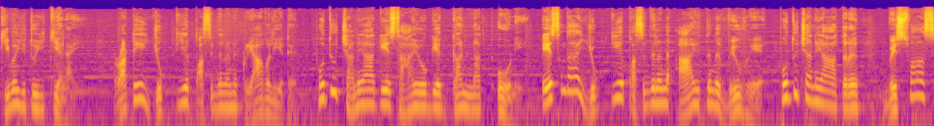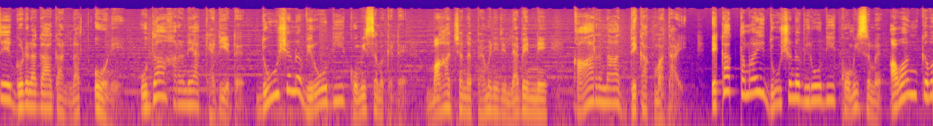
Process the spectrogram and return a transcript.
කිවයුතුයි කියලයි. රටේ යුක්තිය පසිදලන ක්‍රියාවලියට පොදු ජනයාගේ සහයෝගය ගන්නත් ඕනේ. ඒ සඳහා යුක්තිය පසිදලන ආයතන ව්‍යවහය පොදු ජනයා අතර විශ්වාසය ගොඩනගා ගන්නත් ඕනේ. උදාහරණයක් හැටියට දූෂණ විරෝධී කොමිසමකට මහජන පැමිණිලි ලැබෙන්නේ කාරණා දෙකක් මතයි. එකක් තමයි දූෂණ විරෝධී කොමිසම අවංකව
